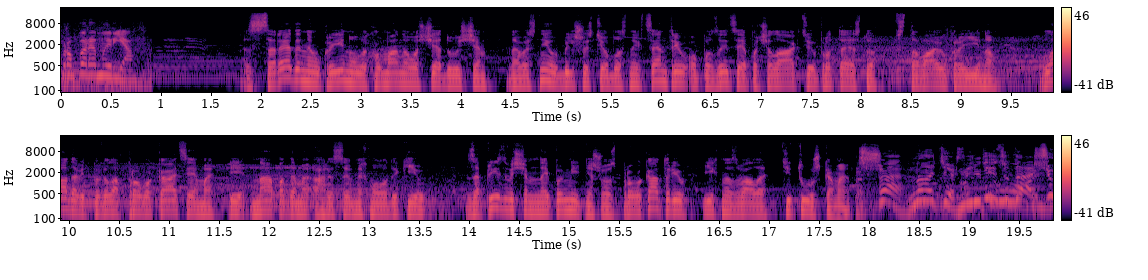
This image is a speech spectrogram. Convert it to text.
про перемир'я. Зсередини Україну лихоманило ще дужче. Навесні у більшості обласних центрів опозиція почала акцію протесту Вставай Україна. Влада відповіла провокаціями і нападами агресивних молодиків. За прізвищем найпомітнішого з провокаторів їх назвали тітушками. Ша, ну текст, щу.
